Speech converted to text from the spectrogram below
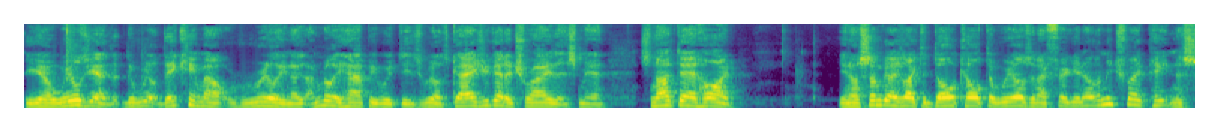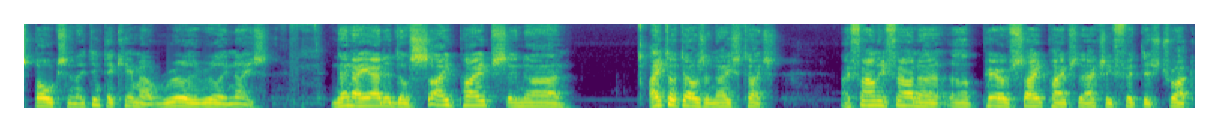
the uh, wheels, yeah, the, the wheel, they came out really nice. I'm really happy with these wheels. Guys, you got to try this, man. It's not that hard. You know, some guys like to dull the wheels, and I figured, you know, let me try painting the spokes, and I think they came out really, really nice. And then I added those side pipes, and uh, I thought that was a nice touch. I finally found a, a pair of side pipes that actually fit this truck.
